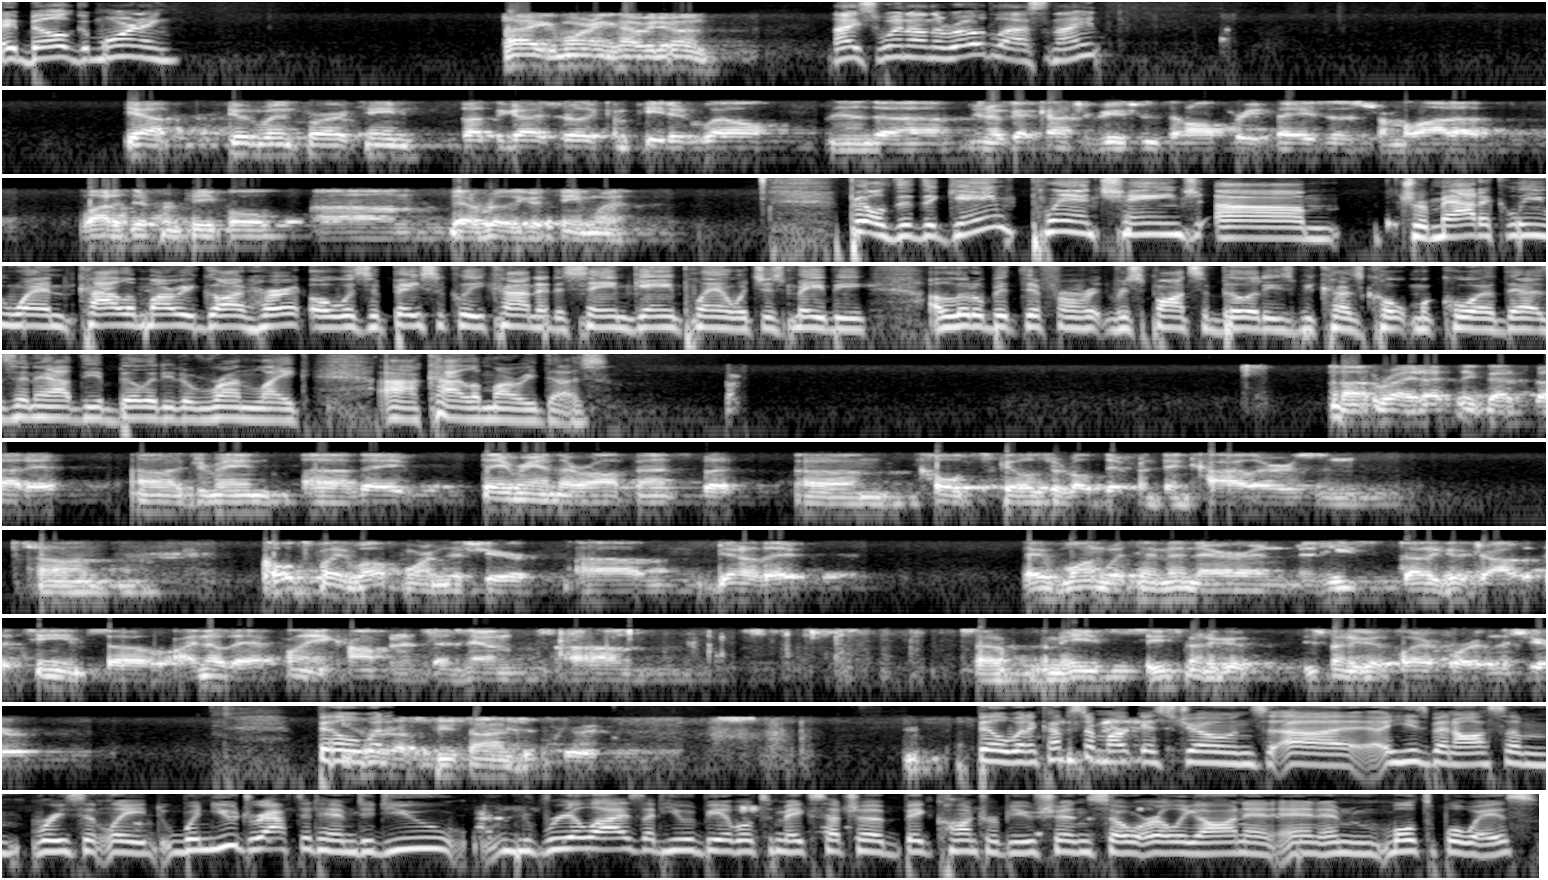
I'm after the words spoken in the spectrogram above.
Hey, Bill. Good morning. Hi. Good morning. How are we doing? Nice win on the road last night. Yeah, good win for our team. Thought the guys really competed well, and uh, you know, got contributions in all three phases from a lot of a lot of different people. Um, yeah, really good team win. Bill, did the game plan change um, dramatically when Kyler Murray got hurt, or was it basically kind of the same game plan, which is maybe a little bit different responsibilities because Colt McCoy doesn't have the ability to run like uh, Kyler Murray does? Uh, right, I think that's about it, uh, Jermaine. Uh, they they ran their offense, but um, Colt's skills are a little different than Kyler's, and um, Colts played well for him this year. Um, you know they they've won with him in there, and, and he's done a good job with the team. So I know they have plenty of confidence in him. Um, so I mean, he's he's been a good he's been a good player for them this year. Bill, when, us a few times. Bill, when it comes to Marcus Jones, uh, he's been awesome recently. When you drafted him, did you realize that he would be able to make such a big contribution so early on and, and in multiple ways?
